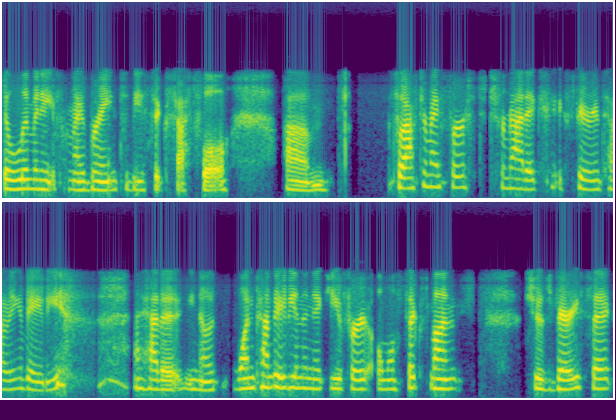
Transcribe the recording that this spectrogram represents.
eliminate from my brain to be successful. Um, so after my first traumatic experience having a baby, I had a you know one pound baby in the NICU for almost six months. She was very sick.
